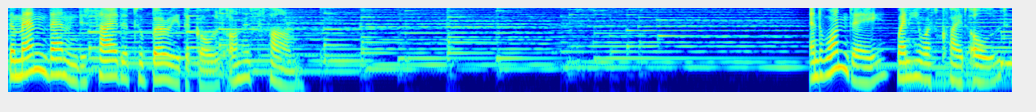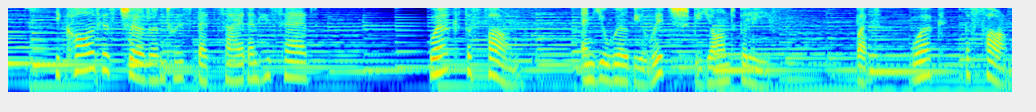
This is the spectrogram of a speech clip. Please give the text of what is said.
The man then decided to bury the gold on his farm. And one day, when he was quite old, he called his children to his bedside and he said, Work the farm, and you will be rich beyond belief. But work the farm.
